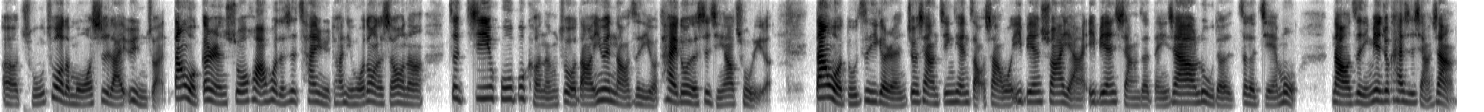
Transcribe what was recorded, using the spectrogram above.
呃，除错的模式来运转。当我跟人说话或者是参与团体活动的时候呢，这几乎不可能做到，因为脑子里有太多的事情要处理了。当我独自一个人，就像今天早上，我一边刷牙一边想着等一下要录的这个节目，脑子里面就开始想象，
